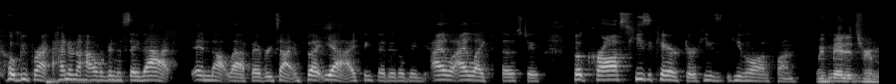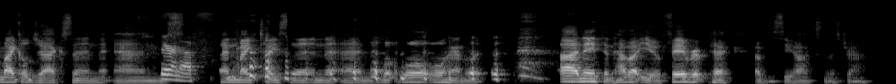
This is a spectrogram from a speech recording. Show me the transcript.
Coby Bryant. I don't know how we're going to say that and not laugh every time. But yeah, I think that it'll be. I, I liked those two. But Cross, he's a character. He's he's a lot of fun. We've made it through Michael Jackson and Fair enough. and Mike Tyson, and we'll, we'll we'll handle it. Uh, Nathan, how about you? Favorite pick of the Seahawks in this draft?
